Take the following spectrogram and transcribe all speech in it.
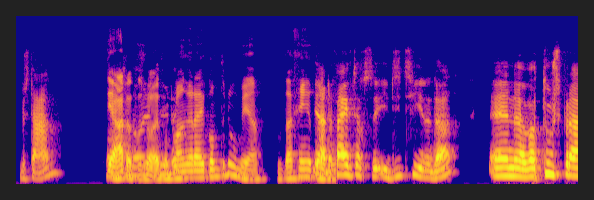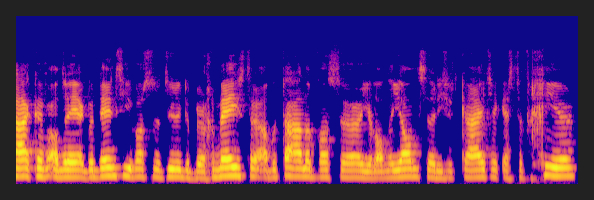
bestaan. Ja, dat is wel even belangrijk om te noemen, ja. Want daar ging het ja, de 50ste editie inderdaad. En uh, wat toespraken. Andrea Godensi was natuurlijk de burgemeester. Abu Talib was er. Jolanda Jansen, Richard Krajcek, Esther Vergeer.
